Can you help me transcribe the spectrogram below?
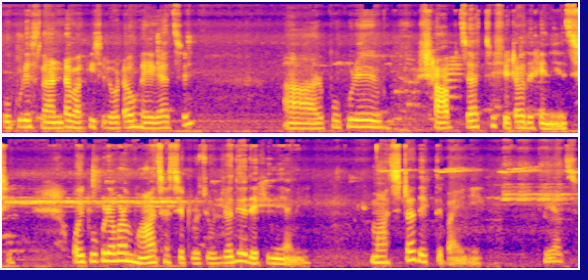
পুকুরে স্নানটা বাকি ছিল, ওটাও হয়ে গেছে। আর পুকুরে সাপ যাচ্ছে সেটাও দেখে নিয়েছি। ওই পুকুরে আমার মাছ আছে প্রচুর, যদিও দেখিনি আমি। মাছটা দেখতে পাইনি, ঠিক আছে?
